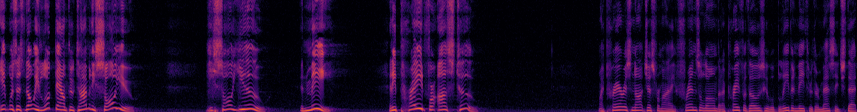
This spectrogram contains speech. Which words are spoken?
It was as though he looked down through time and he saw you. He saw you and me. And he prayed for us too. My prayer is not just for my friends alone, but I pray for those who will believe in me through their message that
